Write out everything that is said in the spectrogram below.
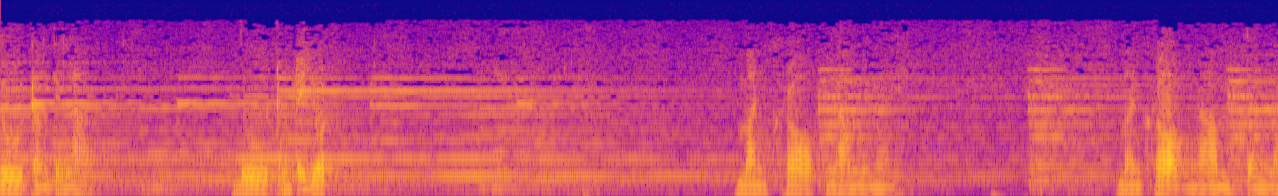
ดูตั้งแต่ลาบดูตั้งแต่ยศ มันครอบงำยังไง มันครอบงำตรงไหน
